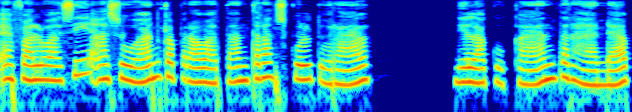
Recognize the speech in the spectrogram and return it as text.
evaluasi asuhan keperawatan transkultural dilakukan terhadap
